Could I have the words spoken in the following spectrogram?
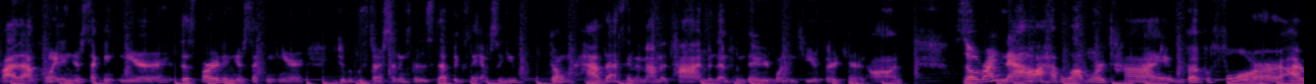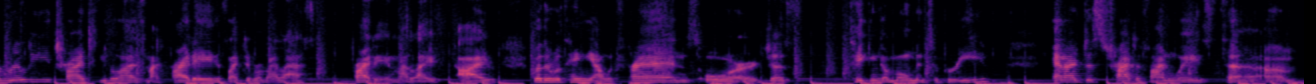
by that point in your second year, this part in your second year, you typically start studying for the step exam. So you don't have that same amount of time. And then from there you're going into your third year and on. So right now I have a lot more time, but before I really tried to utilize my Fridays like they were my last Friday in my life. I whether it was hanging out with friends or just taking a moment to breathe, and I just tried to find ways to um,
